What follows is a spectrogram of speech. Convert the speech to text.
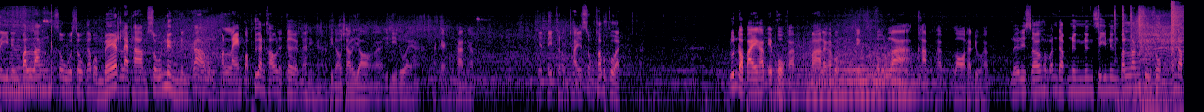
141 บัลลังก์สู่สุขครับผมเบสแลบไทม์0119ผมมันแรงกว่าเพื่อนเขาเหลือเกินนะนี่ฮะพี่น้องชาวระยองฮะยินดีด้วยฮะนักแข่งของท่านครับ เจติดขนมไทยส่งเข้าประกวด รุ่นต่อไปครับ F6 ครับ มาแล้วครับผม e x p o l a ครับครับ รอท่านอยู่ครับเลดิเซลครับอันดับ 1141 บัลลังก์สูสุข อันดับ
